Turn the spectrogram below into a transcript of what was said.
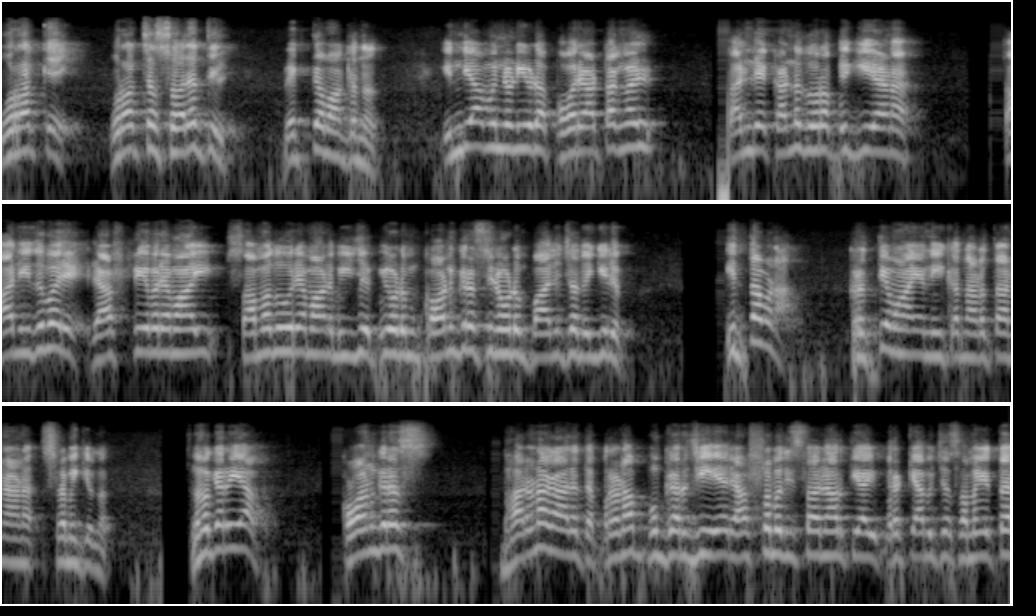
ഉറക്കെ ഉറച്ച സ്വരത്തിൽ വ്യക്തമാക്കുന്നത്. ഇന്ത്യ മുന്നണിയുടെ പോരാട്ടങ്ങൾ തന്റെ കണ്ണു തുറപ്പിക്കുകയാണ്. താൻ ഇതുവരെ രാഷ്ട്രീയപരമായി സമദൂരമാണ് ബി ജെ പിയോടും കോൺഗ്രസിനോടും പാലിച്ചതെങ്കിലും ഇത്തവണ കൃത്യമായ നീക്കം നടത്താനാണ് ശ്രമിക്കുന്നത്. നമുക്കറിയാം കോൺഗ്രസ് ഭരണകാലത്ത് പ്രണബ് മുഖർജിയെ രാഷ്ട്രപതി സ്ഥാനാർത്ഥിയായി പ്രഖ്യാപിച്ച സമയത്ത്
